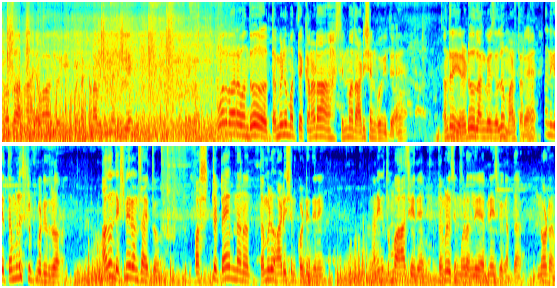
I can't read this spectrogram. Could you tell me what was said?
ಪ್ರೋತ್ಸಾಹ ಯಾವಾಗಲೂ ಈ ಪುಟ್ಟ ಕಲಾವಿದನ ಮೇಲೆ ಇರಲಿ. ಹೋದ ವಾರ ಒಂದು ತಮಿಳು ಮತ್ತು ಕನ್ನಡ ಸಿನಿಮಾದ ಆಡಿಷನ್ಗೆ ಹೋಗಿದ್ದೆ. ಅಂದರೆ ಎರಡೂ ಲ್ಯಾಂಗ್ವೇಜಲ್ಲೂ ಮಾಡ್ತಾರೆ. ನನಗೆ ತಮಿಳು ಸ್ಕ್ರಿಪ್ಟ್ ಕೊಟ್ಟಿದ್ರು. ಅದೊಂದು ಎಕ್ಸ್ಪೀರಿಯನ್ಸ್ ಆಯಿತು. ಫಸ್ಟ್ ಟೈಮ್ ನಾನು ತಮಿಳು ಆಡಿಷನ್ ಕೊಟ್ಟಿದ್ದೀನಿ. ನನಗೆ ತುಂಬ ಆಸೆ ಇದೆ. ತಮಿಳು ಸಿನಿಮಾಗಳಲ್ಲಿ ಅಭಿನಯಿಸ್ಬೇಕಂತ. ನೋಡೋಣ.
